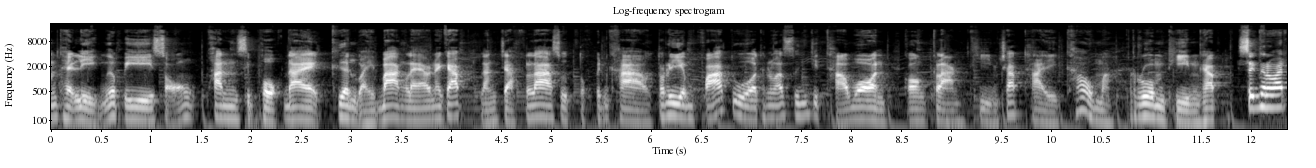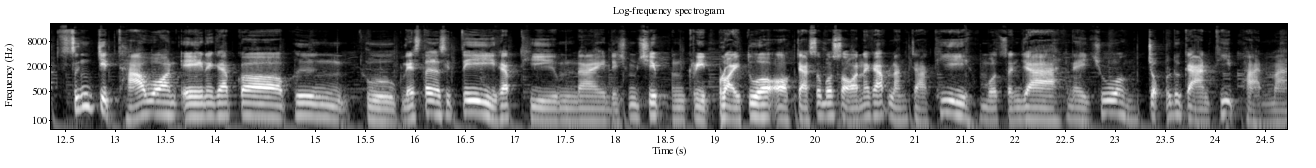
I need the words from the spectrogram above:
มป์ไทยลีกเมื่อปี 2016 ได้เคลื่อนไหวบ้างแล้วนะครับหลังจากล่าสุดตกเป็นข่าวเตรียมคว้าตัวธนวัฒน์ซึ้งจิตถาวรกองกลางทีมชาติไทยเข้ามาร่วมทีมครับ ซึ่งธนวัฒน์ซึ้งจิตถาวรเองนะครับ ก็เพิ่งถูกเลสเตอร์ซิตี้ครับทีมในเดชมชิพอังกฤษปล่อยตัวออกจากสโมสรนะครับ หลังจากที่หมดสัญญาในช่วงจบฤดูกาลที่ผ่านมา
